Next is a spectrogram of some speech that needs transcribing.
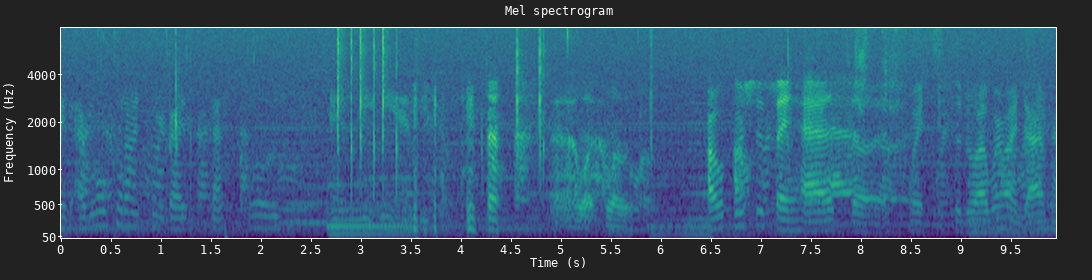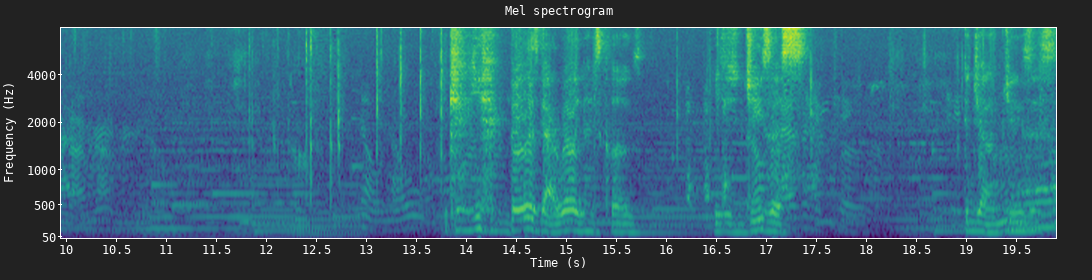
Guys, everyone put on your guys' best clothes and meet me at B's house. Ah, what clothes? I wish that they had the. Wait, so do I wear my diamond armor? No, no. yeah, Bailey's got really nice clothes. He's Jesus. have any clothes. Good job, Jesus.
